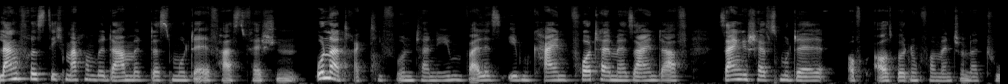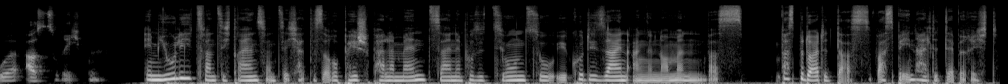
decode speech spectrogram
Langfristig machen wir damit das Modell Fast Fashion unattraktiv für Unternehmen, weil es eben kein Vorteil mehr sein darf, sein Geschäftsmodell auf Ausbeutung von Mensch und Natur auszurichten. Im Juli 2023 hat das Europäische Parlament seine Position zu Ökodesign angenommen. Was, was bedeutet das? Was beinhaltet der Bericht?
